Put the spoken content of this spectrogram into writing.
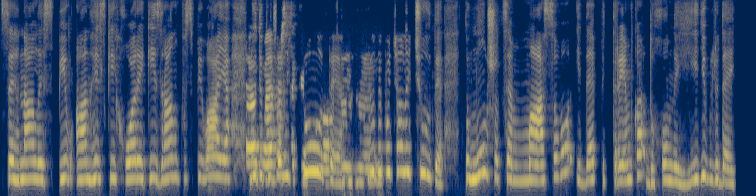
сигнали, спів, ангельський хор, який зранку співає. Так, Люди почали чути. Мгм. Люди почали чути, тому що це масово іде підтримка духовних гідів людей.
